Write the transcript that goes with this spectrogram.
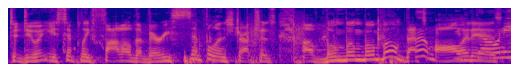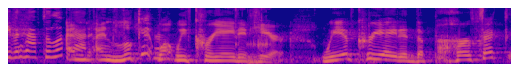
to do it. You simply follow the very simple instructions of boom, boom, boom, boom. That's boom. all you it is. You don't even have to look and, at it. And look at what we've created here. We have created the perfect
